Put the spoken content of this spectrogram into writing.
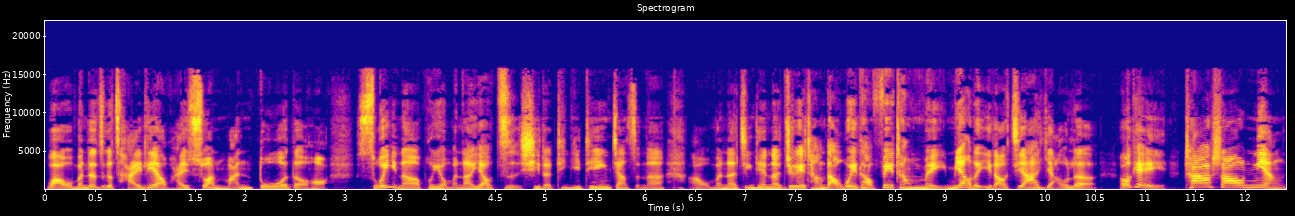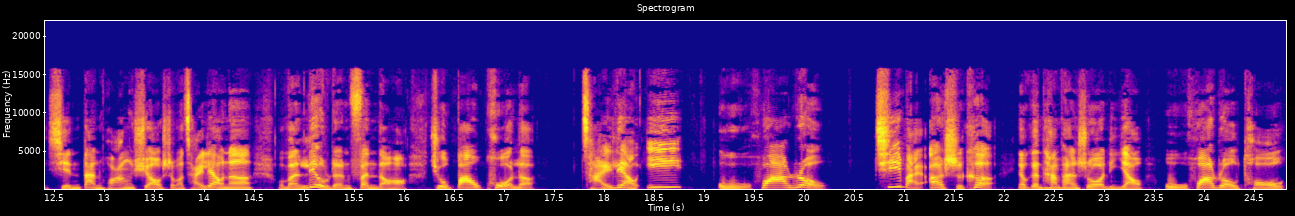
哇，我们的这个材料还算蛮多的哈，所以呢，朋友们呢要仔细的听一听，这样子呢啊，我们呢今天呢就可以尝到味道非常美妙的一道佳肴了。OK，叉烧酿咸蛋黄需要什么材料呢？我们六人份的哈，就包括了材料一五花肉。七百二十克，要跟摊贩说你要五花肉头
